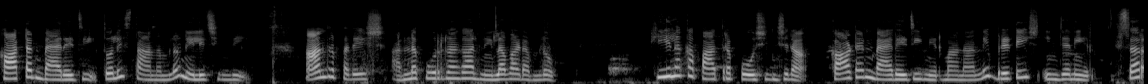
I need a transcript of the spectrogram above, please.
కాటన్ బ్యారేజీ తొలి స్థానంలో నిలిచింది. ఆంధ్రప్రదేశ్ అన్నపూర్ణగా నిలవడంలో కీలక పాత్ర పోషించిన కాటన్ బ్యారేజీ నిర్మాణాన్ని British engineer sir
